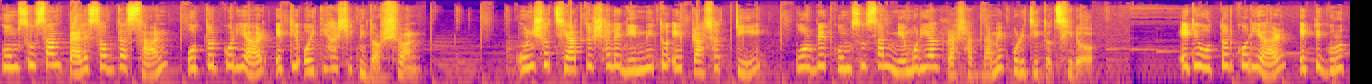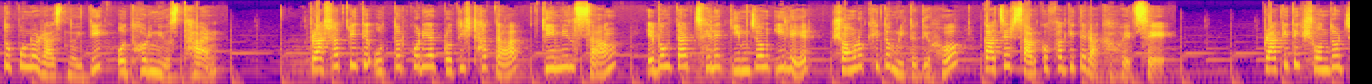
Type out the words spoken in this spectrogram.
Kumsusan palace of the sun, উত্তর কোরিয়ার একটি ঐতিহাসিক নিদর্শন। উনিশশো ছিয়াত্তর সালে নির্মিত এই প্রাসাদটি পূর্বে কুমসুসান মেমোরিয়াল প্রাসাদ নামে পরিচিত ছিল। এটি উত্তর কোরিয়ার একটি গুরুত্বপূর্ণ রাজনৈতিক ও ধর্মীয় স্থান। প্রাসাদটিতে উত্তর কোরিয়ার প্রতিষ্ঠাতা কিম ইল সাং এবং তার ছেলে কিম জং ইলের সংরক্ষিত মৃতদেহ কাচের সার্কোফাগিতে রাখা হয়েছে। প্রাকৃতিক সৌন্দর্য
